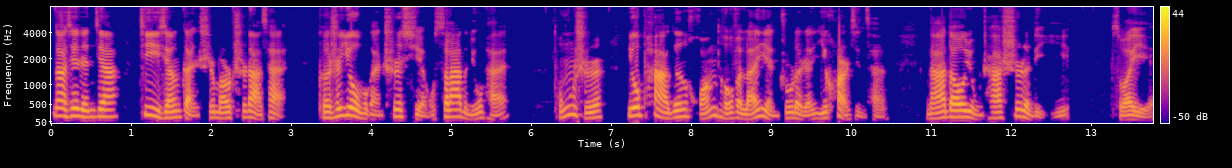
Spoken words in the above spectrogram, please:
那些人家既想赶时髦吃大菜，可是又不敢吃血不撕拉的牛排，同时又怕跟黄头发蓝眼珠的人一块进餐，拿刀用叉失了礼仪，所以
